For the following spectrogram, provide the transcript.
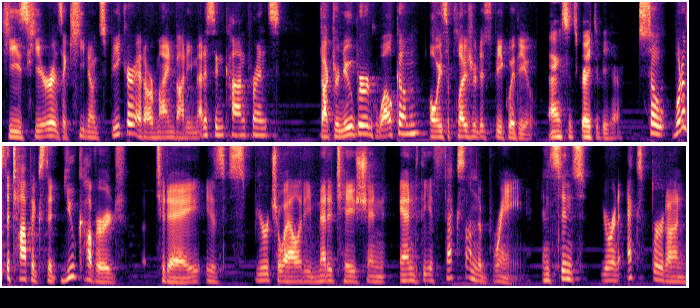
He's here as a keynote speaker at our Mind Body Medicine conference. Dr. Newberg, welcome. Always a pleasure to speak with you. Thanks, it's great to be here. So, one of the topics that you covered today is spirituality, meditation, and the effects on the brain. And since you're an expert on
